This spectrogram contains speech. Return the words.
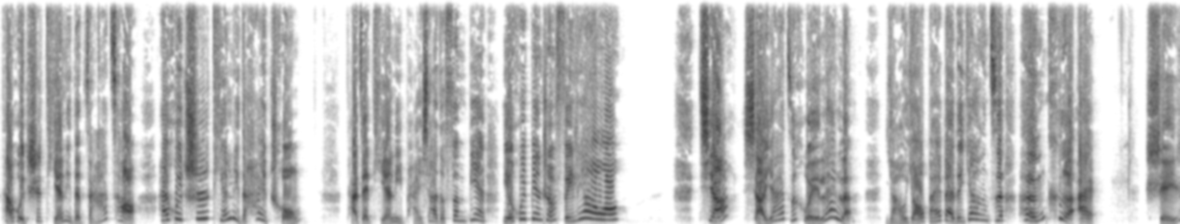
它会吃田里的杂草，还会吃田里的害虫。它在田里排下的粪便也会变成肥料哦。瞧，小鸭子回来了，摇摇摆摆的样子很可爱。谁让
